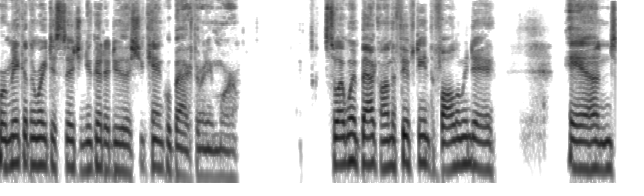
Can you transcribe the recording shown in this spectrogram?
we're making the right decision. You got to do this. You can't go back there anymore. So I went back on the 15th, the following day, and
